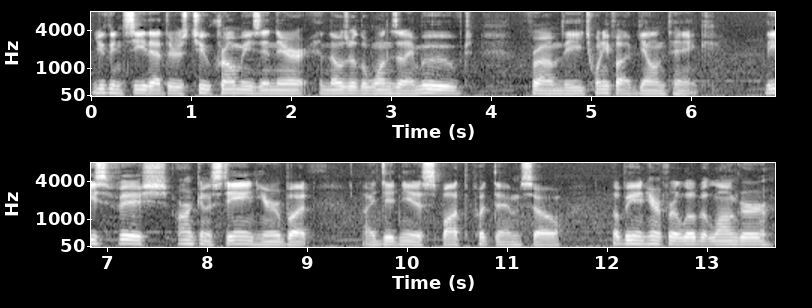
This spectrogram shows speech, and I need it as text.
You can see that there's two chromis in there and those are the ones that I moved from the 25 gallon tank. These fish aren't going to stay in here but I did need a spot to put them so they'll be in here for a little bit longer,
